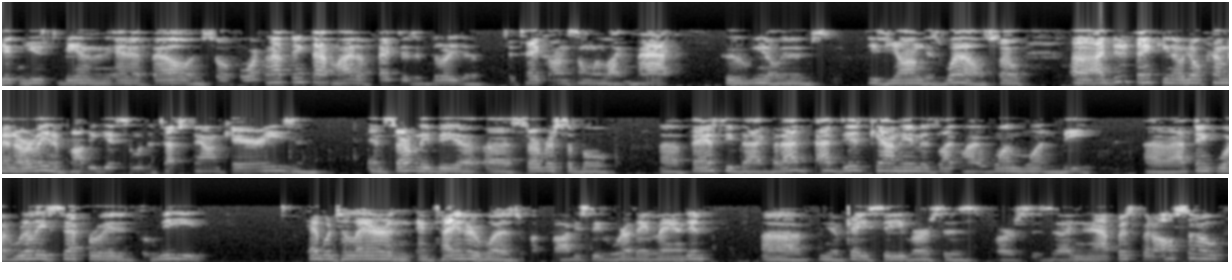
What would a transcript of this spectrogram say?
getting used to being in the NFL and so forth. And I think that might affect his ability to, to take on someone like Mack, who, you know, is, he's young as well. So uh, I do think, you know, he'll come in early and probably get some of the touchdown carries and, and certainly be a, a serviceable uh, fantasy back. But I, I did count him as like my 1-1B. Uh, I think what really separated for me Edward Helaire and, and Taylor was obviously where they landed. Uh, you know, KC versus versus uh, Indianapolis, but also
